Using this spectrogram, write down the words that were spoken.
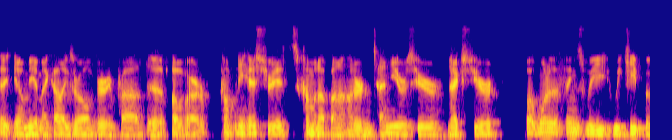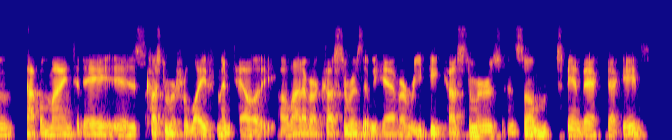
eh, you know me and my colleagues are all very proud to, of our company history. It's coming up on 110 years here next year. But one of the things we we keep top of mind today is customer for life mentality. A lot of our customers that we have are repeat customers, and some span back decades.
